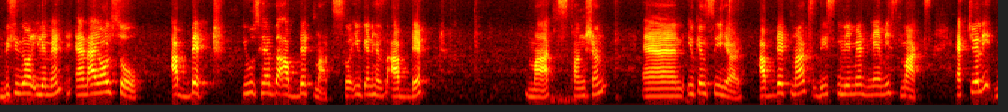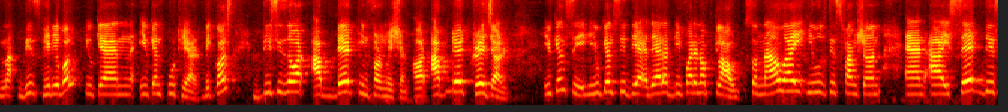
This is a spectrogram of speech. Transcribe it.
This is our element and I also update use here the update mask. So you can have the update mask function and you can see here update mask this element name is max actually this variable you can you can put here because this is our update information or update result. You can see you can see there there are different of cloud. So now i use this function and i set this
